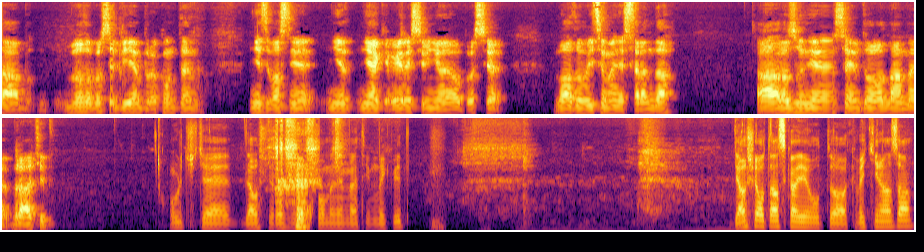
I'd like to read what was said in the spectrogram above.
ta, bylo to prostě BM pro content, nic vlastně ně, nějak agresivního, nebo prostě byla to víceméně sranda a rozhodně se jim to hodláme vrátit. Určite ďalší rozhovor spomenieme Team Liquid. Ďalšia otázka je od eh, Kvetináza.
